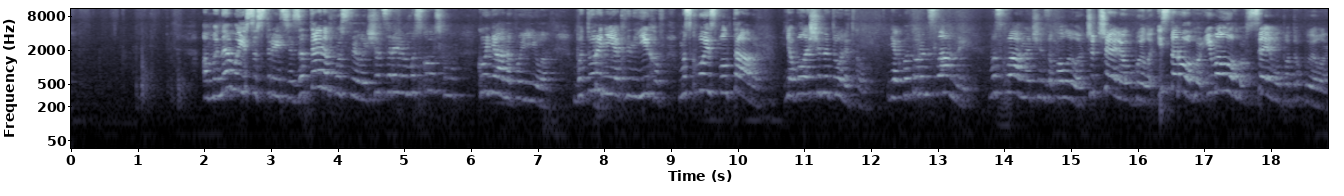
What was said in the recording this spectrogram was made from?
А мене мої сестриці за те не впустили, що цареві московському коня напоїла. Батурині, як він їхав, Москвою з Полтави. Я була ще недолітком. Як Батурин славний, Москва вночі запалила, Чечеля вбила, і старого, і малого все йому потопило.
